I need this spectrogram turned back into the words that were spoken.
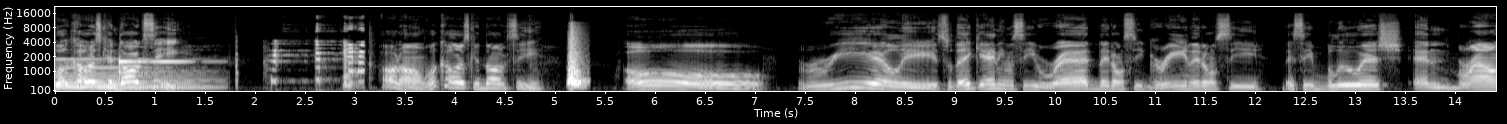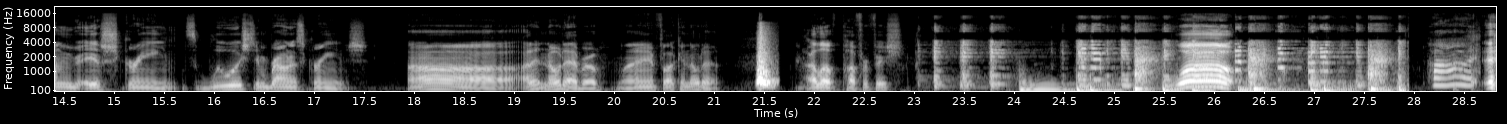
What colors can dogs see? Hold on. What colors can dogs see? Oh, really? So they can't even see red. They don't see green. They don't see. They see bluish and brownish greens. Bluish and brownish greens. Ah, I didn't know that, bro. I ain't fucking know that. I love pufferfish. Whoa! Hi.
